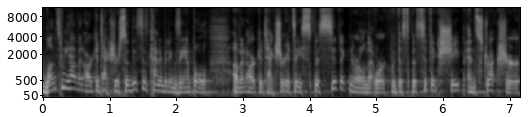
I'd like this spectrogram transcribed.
Once we have an architecture, so this is kind of an example of an architecture. It's a specific neural network with a specific shape and structure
